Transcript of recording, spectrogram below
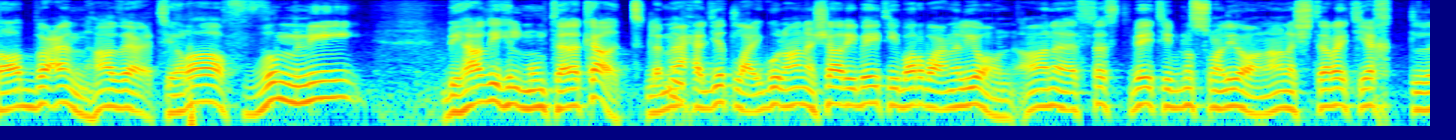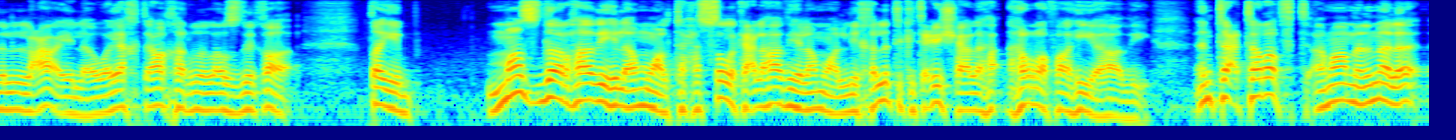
طبعا هذا اعتراف ضمني بهذه الممتلكات. لما أحد يطلع يقول أنا شاري بيتي ب 4 مليون أنا أثثت بيتي بنص مليون أنا اشتريت يخت للعائلة ويخت آخر للأصدقاء. طيب مصدر هذه الأموال تحصلك على هذه الأموال اللي خلتك تعيش على هالرفاهية هذه أنت اعترفت أمام الملأ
